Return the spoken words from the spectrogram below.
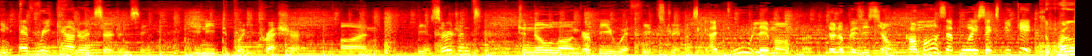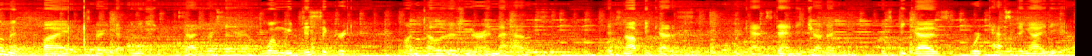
In every counterinsurgency, you need to put pressure on the insurgents to no longer be with the extremists. À tous les membres de l'opposition, comment ça pourrait s'expliquer? So Parliament, by its very definition, is adversarial. When we disagree on television or in the House, it's not because we can't stand each other, it's because we're testing ideas.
